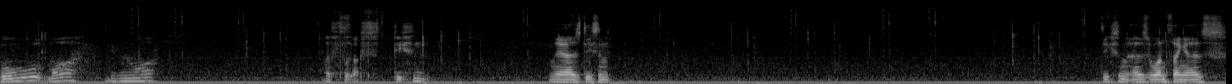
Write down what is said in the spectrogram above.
Ooh, more. Even more. This Fuck. looks decent. Yeah, it's decent. Decent as one thing is.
